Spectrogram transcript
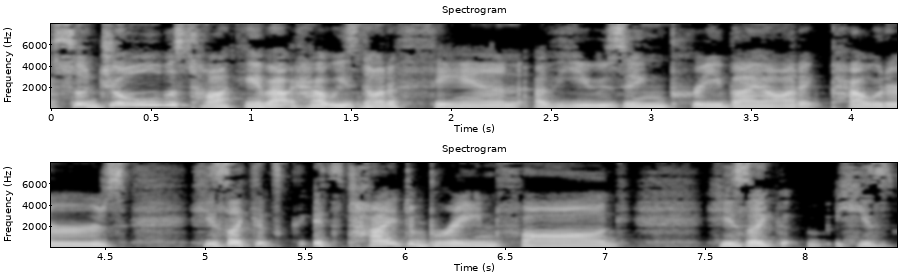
so Joel was talking about how he's not a fan of using prebiotic powders. He's like it's it's tied to brain fog. He's like he's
